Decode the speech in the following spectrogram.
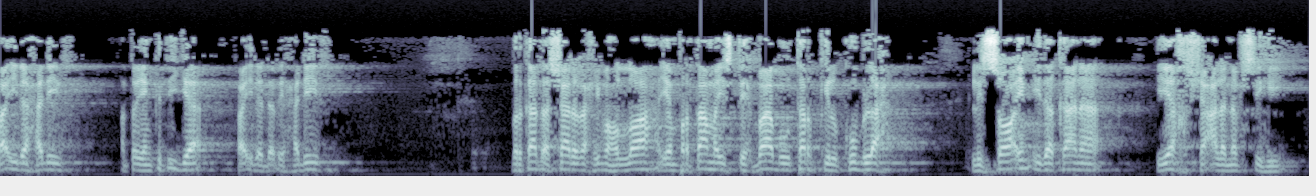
Faidah hadis atau yang ketiga, faidah dari hadis berkata Syarih rahimahullah, yang pertama istihbabu tarkil kublah lis-shaim idza kana yakhsha ala nafsihi.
